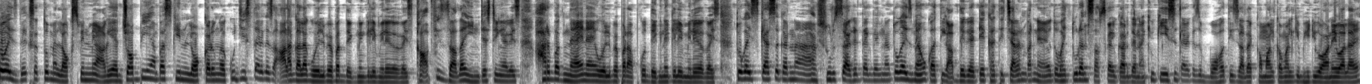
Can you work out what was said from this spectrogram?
सो इस देख सकते हो मैं लॉक स्पिन में आ गया। जब भी यहाँ पर स्किन लॉक करूँगा कुछ इस तरीके से अलग अलग ऑयल पेपर देखने के लिए मिलेगा गाइस काफ़ी ज़्यादा इंटरेस्टिंग है गाइस हर वक्त नए नए ऑयल पेपर आपको देखने के लिए मिलेगा गाइस तो गाइस कैसे करना है? शुरू से आखिर तक देखना। तो गाइस मैं हूँ कहती आप देख रहे टेक कहती चैनल पर नहीं हो तो भाई तुरंत सब्सक्राइब कर देना क्योंकि इसी तरीके से बहुत ही ज़्यादा कमाल कमाल की वीडियो आने वाला है।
